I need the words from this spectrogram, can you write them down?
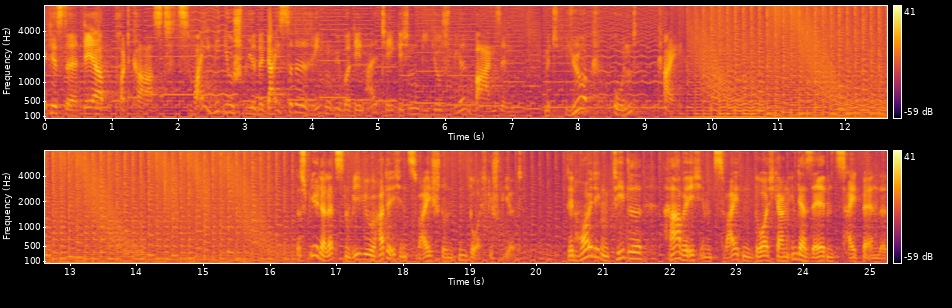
Spielekiste, der Podcast. Zwei Videospielbegeisterte reden über den alltäglichen Videospiel-Wahnsinn. Mit Jürg und Kai. Das Spiel der letzten Review hatte ich in zwei Stunden durchgespielt. Den heutigen Titel habe ich im zweiten Durchgang in derselben Zeit beendet.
